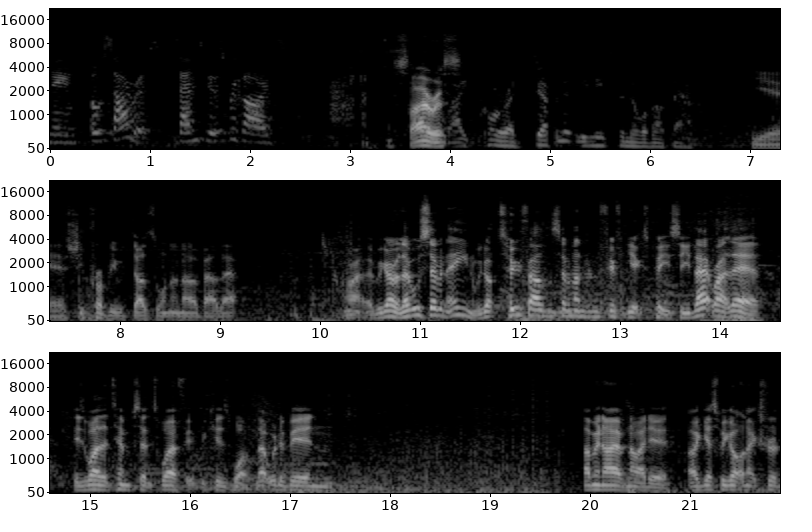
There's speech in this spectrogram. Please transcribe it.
named Osiris sends his regards. Cyrus. Right, Cora definitely needs to know about that. Yeah, she probably does want to know about that. Alright, there we go. Level 17. We got 2,750 XP. See, that right there is why the 10%'s worth it. Because, what? That would have been... I mean, I have no idea. I guess we got an extra...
